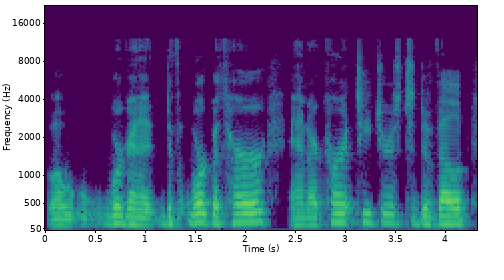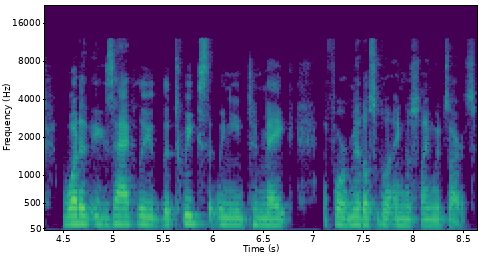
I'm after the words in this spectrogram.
well, we're going to work with her and our current teachers to develop what it, exactly the tweaks that we need to make for middle school English language arts.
